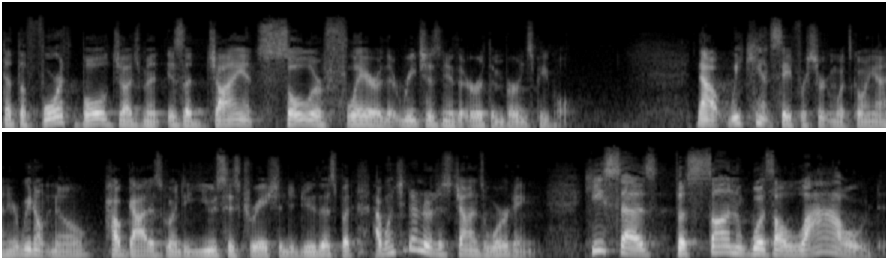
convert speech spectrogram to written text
that the fourth bowl judgment is a giant solar flare that reaches near the earth and burns people. Now, we can't say for certain what's going on here. We don't know how God is going to use his creation to do this, but I want you to notice John's wording. He says the sun was allowed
